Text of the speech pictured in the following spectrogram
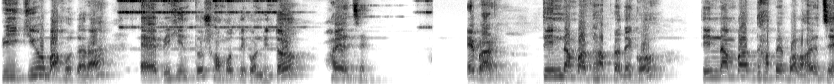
পি কিউ বাহু দ্বারা এবি কিন্তু সমদ্বিখণ্ডিত হয়েছে। এবার তিন নাম্বার ধাপটা দেখো। তিন নাম্বার ধাপে বলা হয়েছে,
